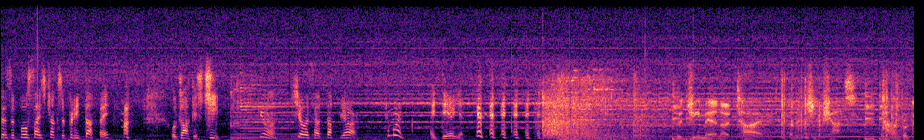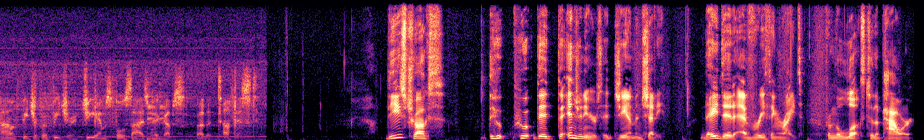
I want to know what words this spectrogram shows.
Says the full-size trucks are pretty tough, eh? well, talk is cheap. Come on, show us how tough you are. Come on, I dare you. the G-men are tired of the cheap shots. Pound for pound, feature for feature, GM's full-size pickups are the toughest. These trucks, who, who the, the engineers at GM and Chevy, they did everything right. From the looks to the power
